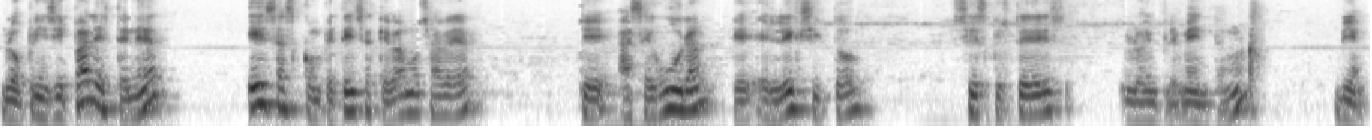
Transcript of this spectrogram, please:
Lo principal es tener esas competencias que vamos a ver que aseguran que el éxito, si es que ustedes lo implementan. Bien.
